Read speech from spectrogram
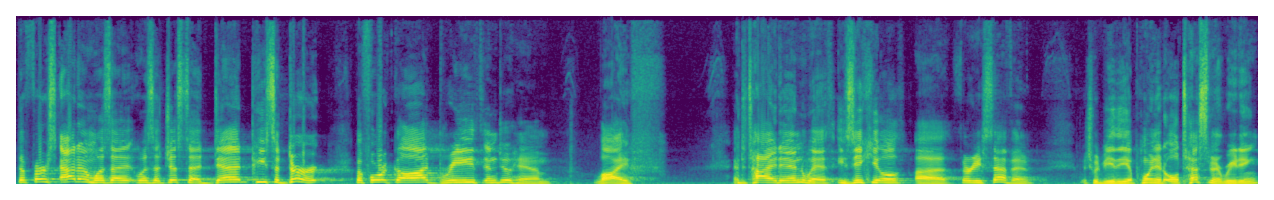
The first Adam was, a, was a, just a dead piece of dirt before God breathed into him life. And to tie it in with Ezekiel uh, 37, which would be the appointed Old Testament reading,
